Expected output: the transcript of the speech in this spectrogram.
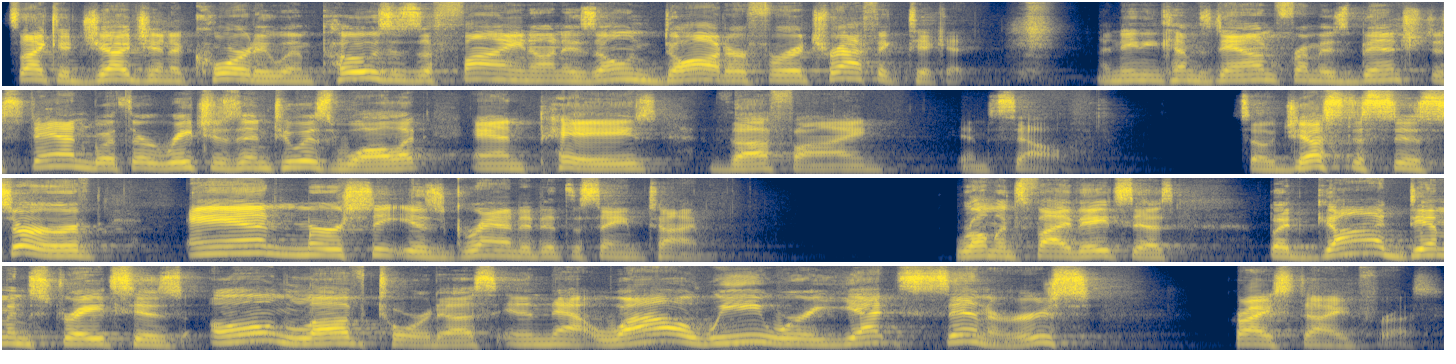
It's like a judge in a court who imposes a fine on his own daughter for a traffic ticket. And then he comes down from his bench to stand with her, reaches into his wallet, and pays the fine himself. So justice is served and mercy is granted at the same time. Romans 5 8 says, but God demonstrates his own love toward us in that while we were yet sinners, Christ died for us.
